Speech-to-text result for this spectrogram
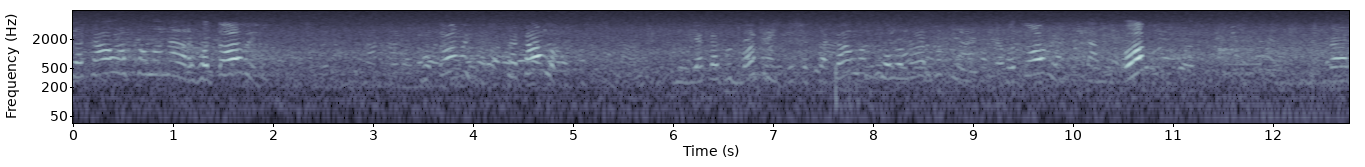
Сакало Солонар, готовий? Готовий? Сакало? Ну, я кажу два прізвища. Сакало, Солонар, готується. Готовий? Оп! Раз.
